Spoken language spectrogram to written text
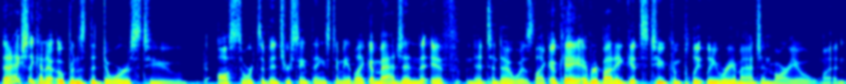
that actually kind of opens the doors to all sorts of interesting things to me. Like imagine if Nintendo was like okay everybody gets to completely reimagine Mario One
